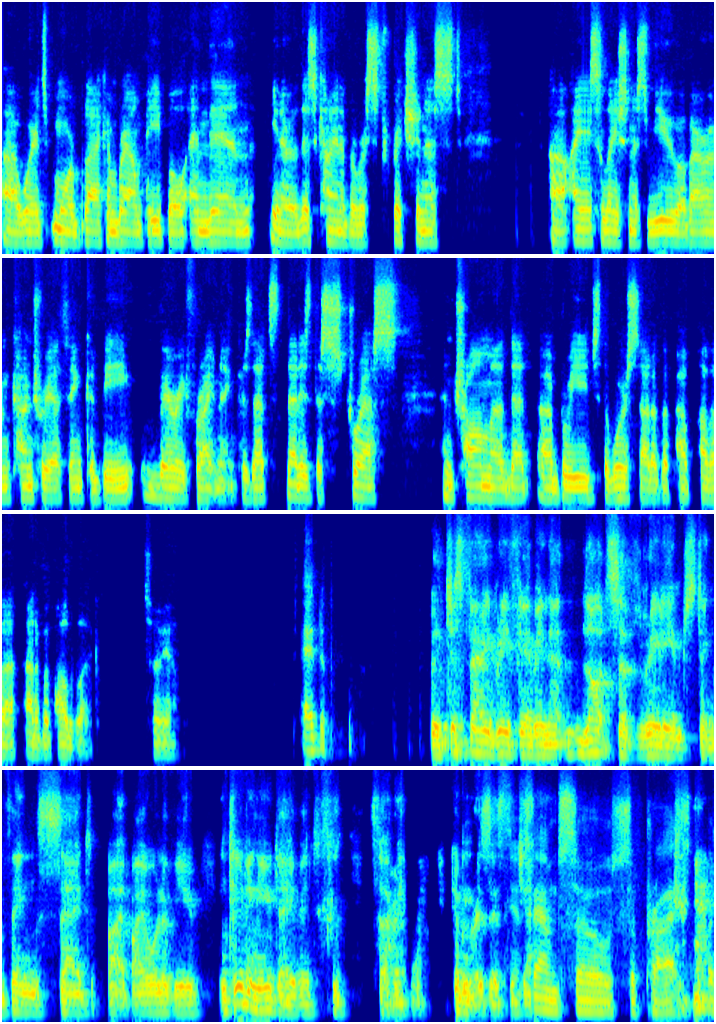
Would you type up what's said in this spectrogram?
uh, where it's more black and brown people. And then, you know, this kind of a restrictionist, uh, isolationist view of our own country, I think could be very frightening because that's, that is the stress and trauma that uh, breeds the worst out of a, of a, out of a public. So, yeah. Ed? just very briefly, I mean, uh, lots of really interesting things said by, by all of you, including you, David. Sorry, couldn't resist. You sound so surprised, but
